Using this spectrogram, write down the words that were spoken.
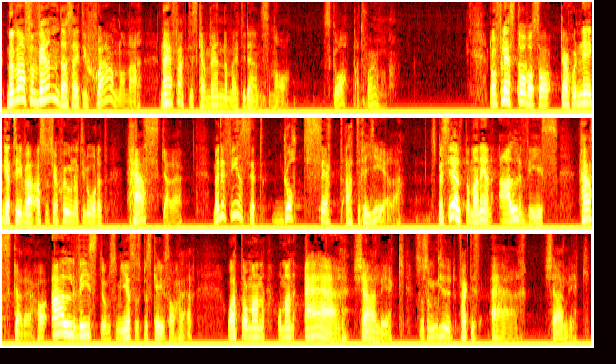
Men varför vända sig till stjärnorna när jag faktiskt kan vända mig till den som har skapat stjärnorna? De flesta av oss har kanske negativa associationer till ordet härskare. Men det finns ett gott sätt att regera. Speciellt om man är en allvis härskare, har all visdom som Jesus beskrivs ha här. Och att om man, om man är kärlek, så som Gud faktiskt är kärlek,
